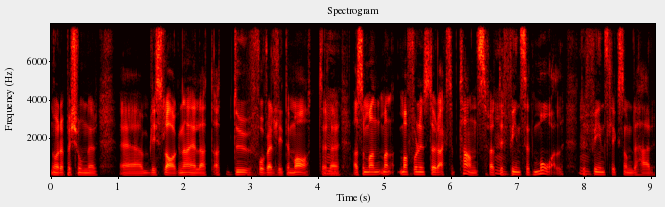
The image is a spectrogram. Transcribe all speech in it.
några personer eh, blir slagna eller att, att du får väldigt lite mat. Eller, Mm. alltså man, man, man får en större acceptans för att Mm. det finns ett mål. Det Mm. finns liksom det här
